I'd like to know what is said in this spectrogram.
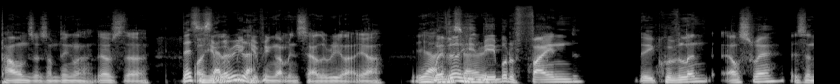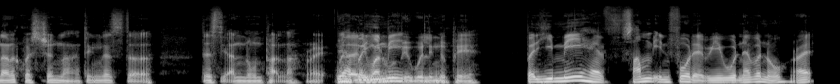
pounds or something. lah. That was the that's what his he would salary, be giving up in salary. lah. Yeah. Yeah, Whether he'd be able to find the equivalent elsewhere is another question. lah. I think that's the that's the unknown part, lah, right? Yeah, Whether he anyone may- would be willing to pay. But he may have some info that we would never know, right?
